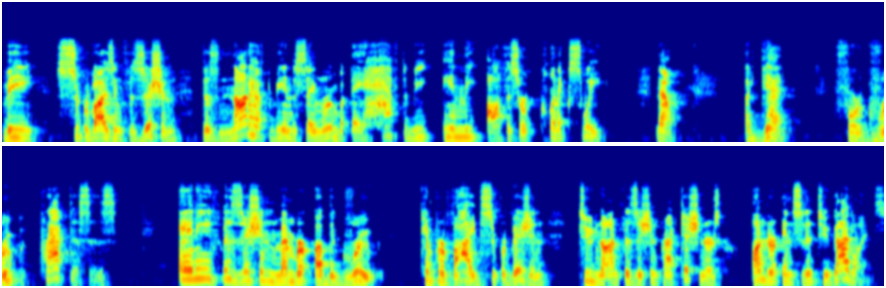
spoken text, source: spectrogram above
The supervising physician does not have to be in the same room, but they have to be in the office or clinic suite. Now, again, for group practices, any physician member of the group can provide supervision to non physician practitioners under Incident to guidelines.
